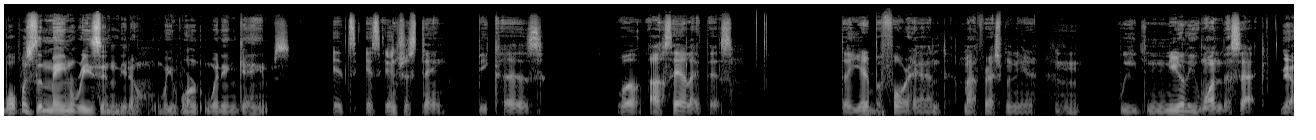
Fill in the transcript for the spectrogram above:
what was the main reason you know we weren't winning games? It's it's interesting because, well, I'll say it like this: the year beforehand, my freshman year, Mhm. we nearly won the SAC. Yeah.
